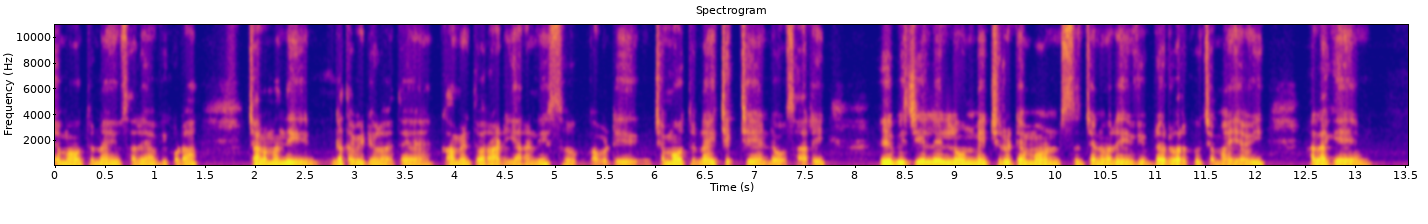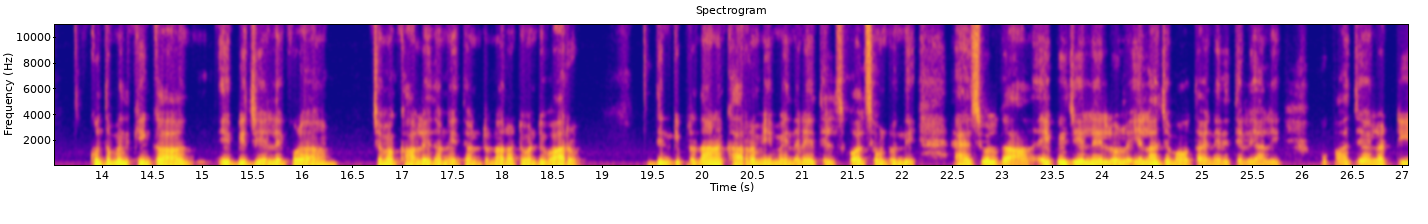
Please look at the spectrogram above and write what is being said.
జమ అవుతున్నాయి. సరే అవి కూడా చాలామంది గత వీడియోలో అయితే కామెంట్ ద్వారా అడిగారండి. సో, కాబట్టి జమ అవుతున్నాయి. చెక్ చేయండి ఒకసారి. ఏబీజీఎల్ఐ లోన్ మెచ్యూరిటీ అమౌంట్స్ జనవరి, ఫిబ్రవరి వరకు జమ అయ్యాయి. అలాగే కొంతమందికి ఇంకా ఏపీజేఎల్ఏ కూడా జమ కాలేదని అయితే అంటున్నారు. అటువంటి వారు దీనికి ప్రధాన కారణం ఏమైందనేది తెలుసుకోవాల్సి ఉంటుంది. యాక్చువల్‌గా ఏపీజీఎల్ఐ లోన్‌లు ఎలా జమ అవుతాయనేది తెలియాలి. ఉపాధ్యాయుల డి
